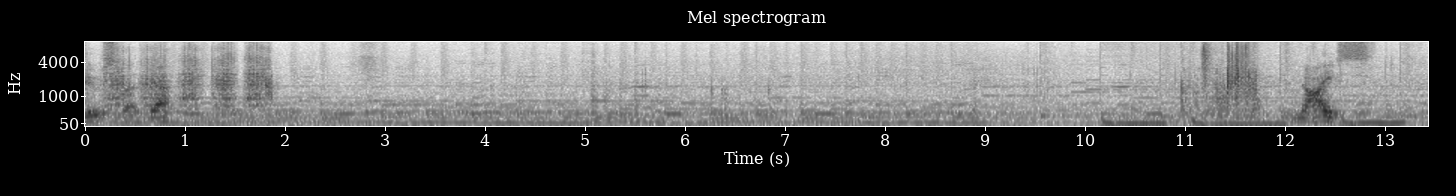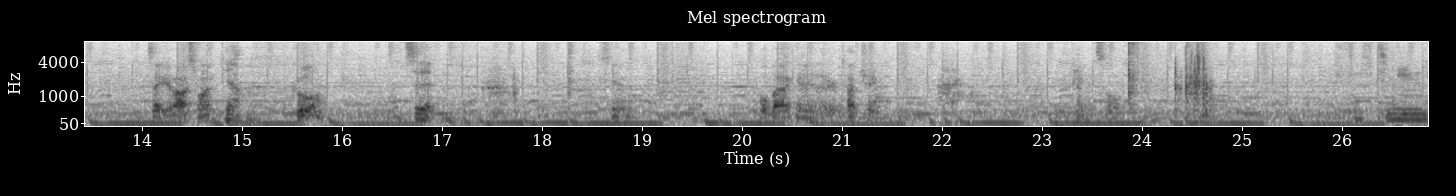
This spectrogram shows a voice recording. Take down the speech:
Juice, but yeah. Nice. Is that your last one? Yeah, Cool. that's it. See it? Pull back any that are touching. Cancel. 15,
